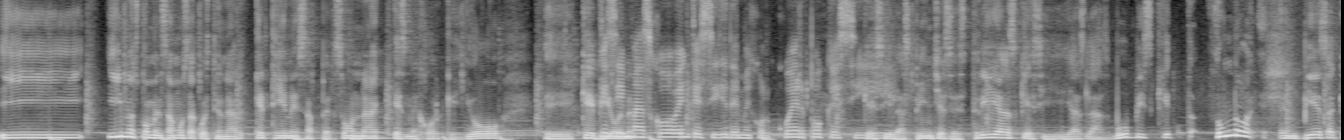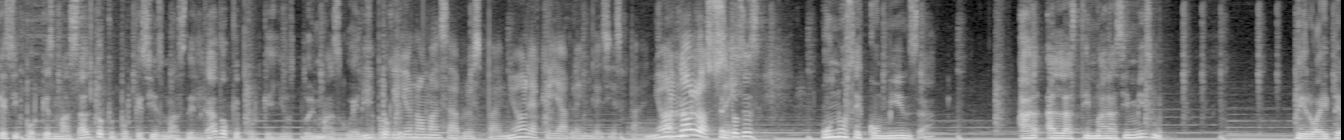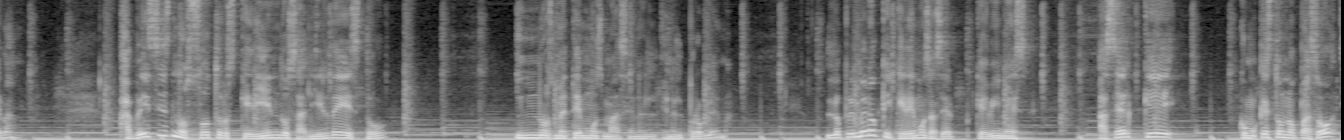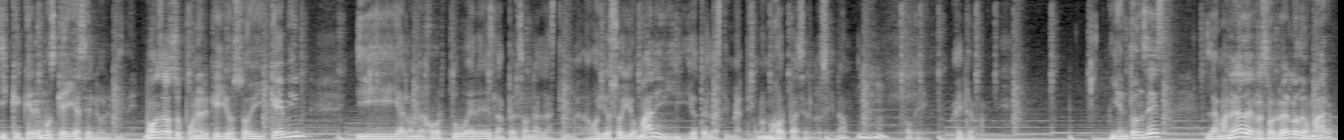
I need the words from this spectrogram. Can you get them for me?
Y, nos comenzamos a cuestionar qué tiene esa persona, es mejor que yo, eh, que si más joven, que si de mejor cuerpo, que si... Que si las pinches estrías, que si las boobies, que uno empieza que si porque es más alto, que porque si es más delgado, que porque yo estoy más güerito. porque yo no más hablo español, y aquella habla inglés y español, no lo sé. Entonces, uno se comienza a lastimar a sí mismo pero ahí te va. A veces nosotros queriendo salir de esto, nos metemos más en el, problema. Lo primero que queremos hacer, Kevin, es hacer que como que esto no pasó y que queremos que a ella se le olvide. Vamos a suponer que yo soy Kevin y a lo mejor tú eres la persona lastimada. O yo soy Omar y yo te lastimé a ti. A lo mejor para hacerlo así, ¿no? Ok, ahí te va. Y entonces, la manera de resolverlo de Omar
